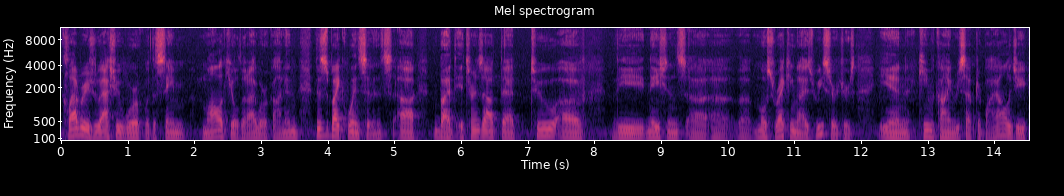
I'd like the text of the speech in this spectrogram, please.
collaborators who actually work with the same molecule that I work on. And this is by coincidence, uh, but it turns out that two of the nation's uh, uh, uh, most recognized researchers in chemokine receptor biology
